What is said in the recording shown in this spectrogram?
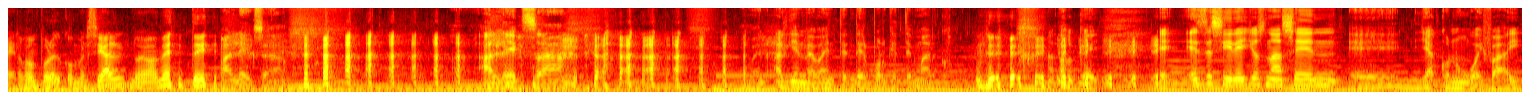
Perdón por el comercial, nuevamente. Alexa. Alexa. Bueno, alguien me va a entender por qué te marco. ok. Eh, es decir, ellos nacen eh, ya con un wifi,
